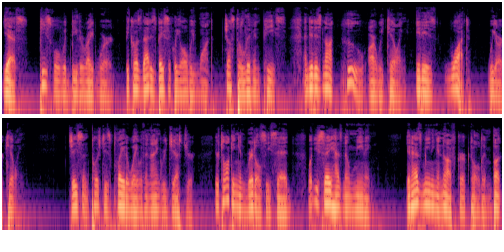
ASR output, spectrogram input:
"Yes, peaceful would be the right word, because that is basically all we want just to live in peace. And it is not who are we killing, it is what we are killing." Jason pushed his plate away with an angry gesture. "You're talking in riddles," he said. "What you say has no meaning." "It has meaning enough," Kerk told him, "but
